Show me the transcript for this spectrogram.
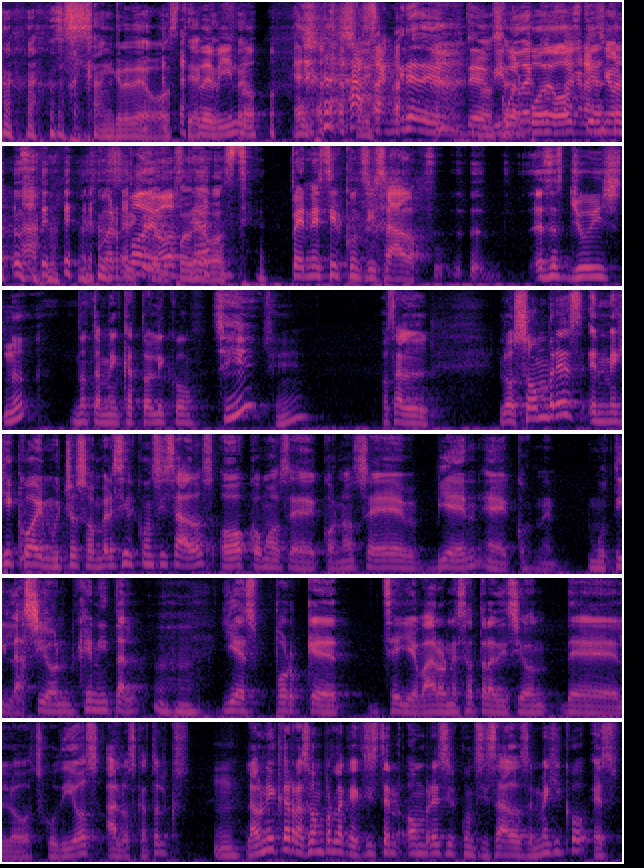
Sangre de hostia. de vino. sangre de, de vino cuerpo de hostia. Cuerpo, Sí, de, cuerpo de hostia, hostia. Pene circuncisado. Ese es Jewish, ¿no? No, también católico. ¿Sí? Sí. O sea, el- los hombres, en México hay muchos hombres circuncisados o como se conoce bien, eh, con mutilación genital. Ajá. Y es porque se llevaron esa tradición de los judíos a los católicos. Mm. La única razón por la que existen hombres circuncisados en México es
